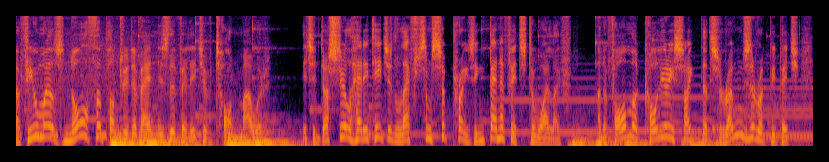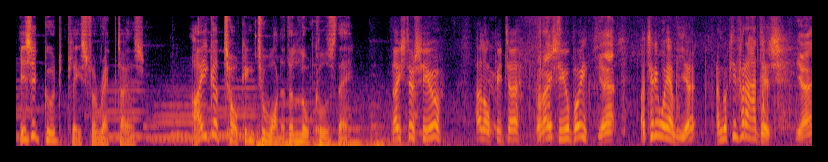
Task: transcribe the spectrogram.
A few miles north of Pontrhydyfen is the village of Tonmawr. Its industrial heritage has left some surprising benefits to wildlife, and a former colliery site that surrounds the rugby pitch is a good place for reptiles. I got talking to one of the locals there. Nice to see you. Hello, Peter. Good All right. to see you, boy. Yeah, I tell you why I'm here. I'm looking for adders. yeah.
